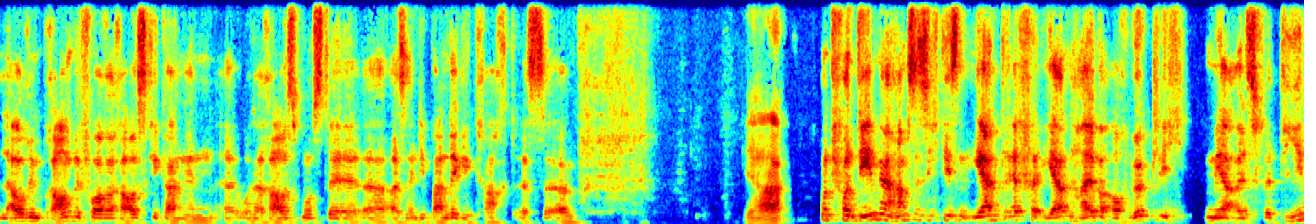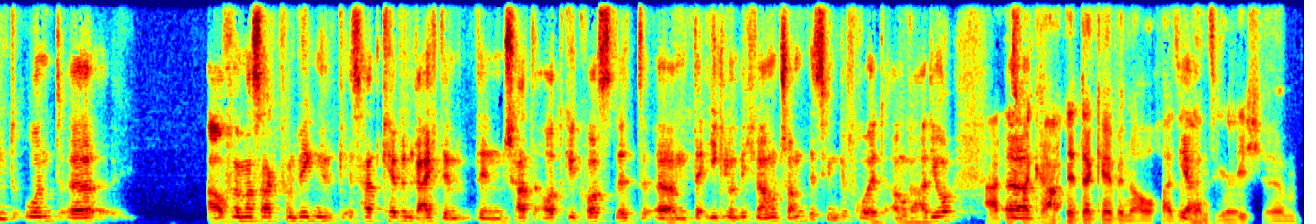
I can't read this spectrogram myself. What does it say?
Laurin Braun, bevor er rausgegangen äh, oder raus musste, äh, als er in die Bande gekracht ist. Ähm, ja. Und von dem her haben sie sich diesen Ehrentreffer ehrenhalber auch wirklich mehr als verdient und äh, auch wenn man sagt, von wegen, es hat Kevin Reich den, den Shutout gekostet, ähm, der Egel und ich, wir haben uns schon ein bisschen gefreut am Radio. Ah, das verkraftet äh, der Kevin auch. Also ja. ganz ehrlich, ähm,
